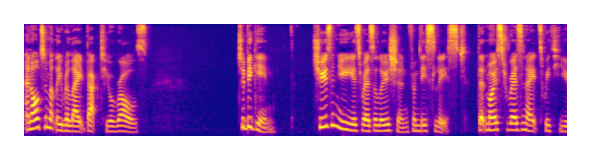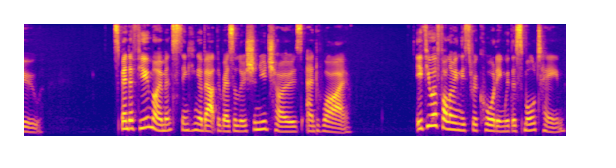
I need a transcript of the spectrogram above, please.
and ultimately relate back to your roles. To begin, choose a New Year's resolution from this list that most resonates with you Spend a few moments thinking about the resolution you chose and why. If you are following this recording with a small team,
